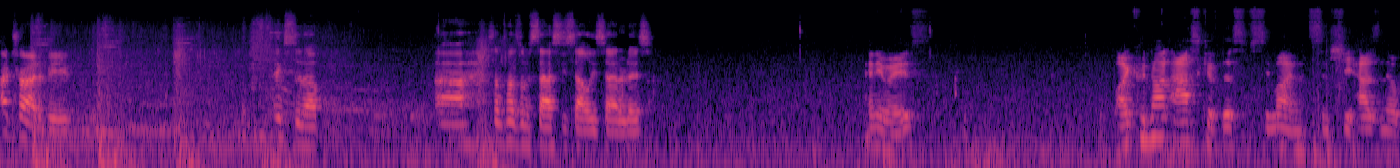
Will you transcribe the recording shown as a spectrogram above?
I try to be. Fix it up. Uh, sometimes I'm sassy Sally Saturdays. Anyways, I could not ask of this of Simone since she has no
